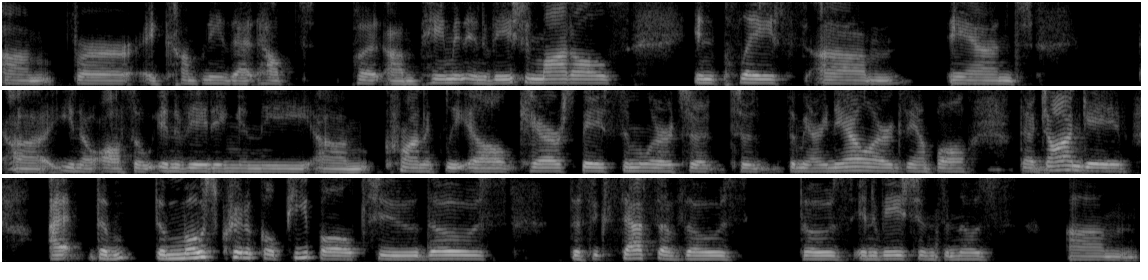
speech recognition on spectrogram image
um, for a company that helped put um, payment innovation models in place um, and uh, you know, also innovating in the um, chronically ill care space, similar to to the Mary Naylor example that John gave. I, the the most critical people to those the success of those those innovations and those um,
